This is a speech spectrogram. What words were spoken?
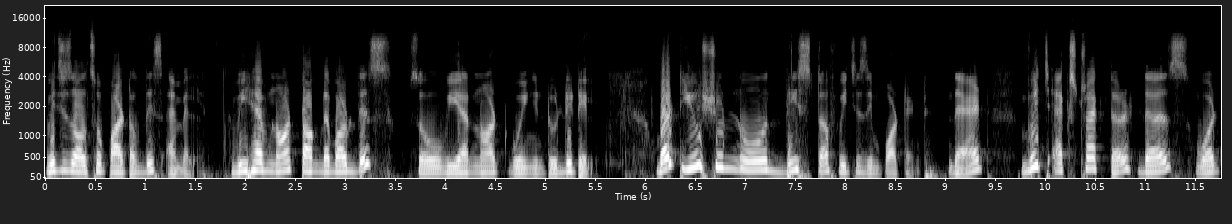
which is also part of this ml we have not talked about this so we are not going into detail. But you should know this stuff which is important that which extractor does what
